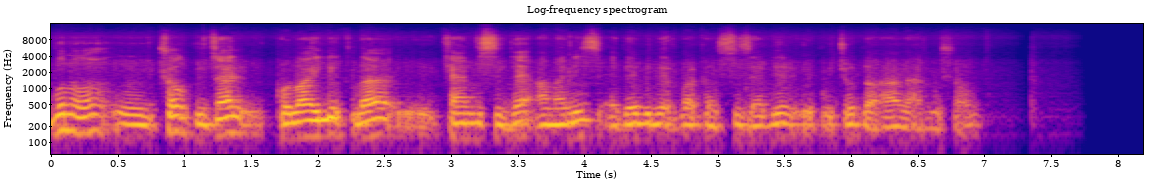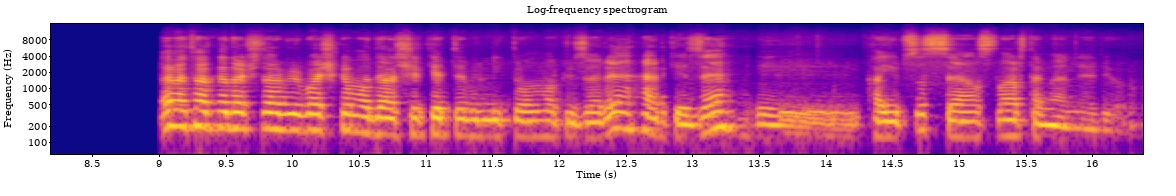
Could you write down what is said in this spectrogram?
Bunu e, çok güzel kolaylıkla e, kendisi de analiz edebilir. Bakın size bir ipucu daha vermiş oldum. Evet arkadaşlar bir başka model şirkette birlikte olmak üzere herkese e, kayıpsız seanslar temenni ediyorum.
